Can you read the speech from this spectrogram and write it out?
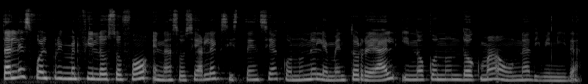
Tales fue el primer filósofo en asociar la existencia con un elemento real y no con un dogma o una divinidad.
